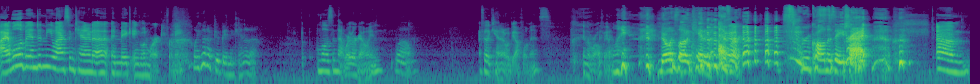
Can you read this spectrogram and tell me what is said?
I will abandon the US and Canada and make England work for me. well, you don't have to abandon Canada. Well, isn't that where they're going? Well, I feel like Canada would be off limits in the royal family. no one's allowed in Canada ever. Screw colonization. Um,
